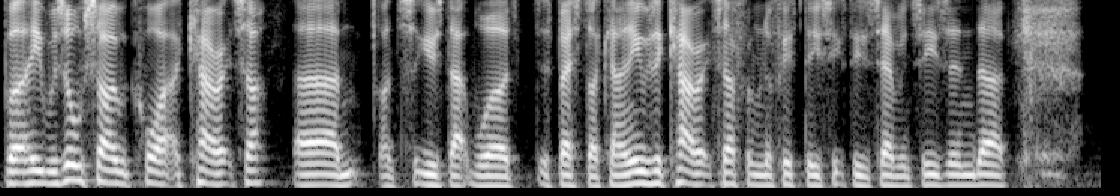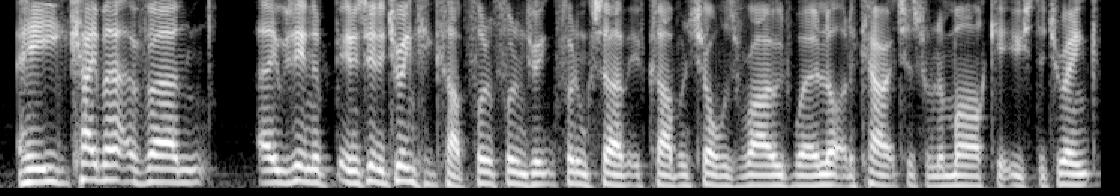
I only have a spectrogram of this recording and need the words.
But he was also quite a character. Um, I'd use that word as best I can. He was a character from the 50s, 60s, 70s, and uh, he came out of. Um, he was in a he was in a drinking club, Fulham, Fulham Drink Fulham Conservative Club on Charles Road, where a lot of the characters from the market used to drink.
